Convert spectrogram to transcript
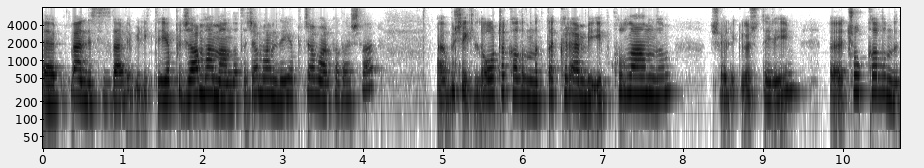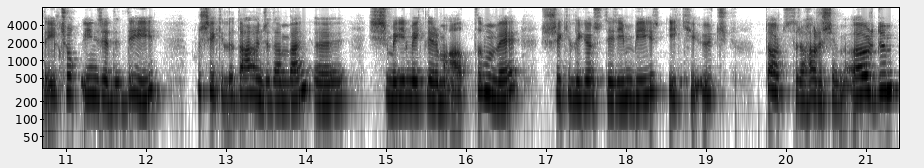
e, ben de sizlerle birlikte yapacağım. Hem anlatacağım hem de yapacağım arkadaşlar. E, Bu şekilde orta kalınlıkta krem bir ip kullandım. Şöyle göstereyim. E, Çok kalın da değil, çok ince de değil. Bu şekilde daha önceden ben e, şişime ilmeklerimi attım ve şu şekilde göstereyim. 1, 2, 3, 4 sıra haroşamı ördüm.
